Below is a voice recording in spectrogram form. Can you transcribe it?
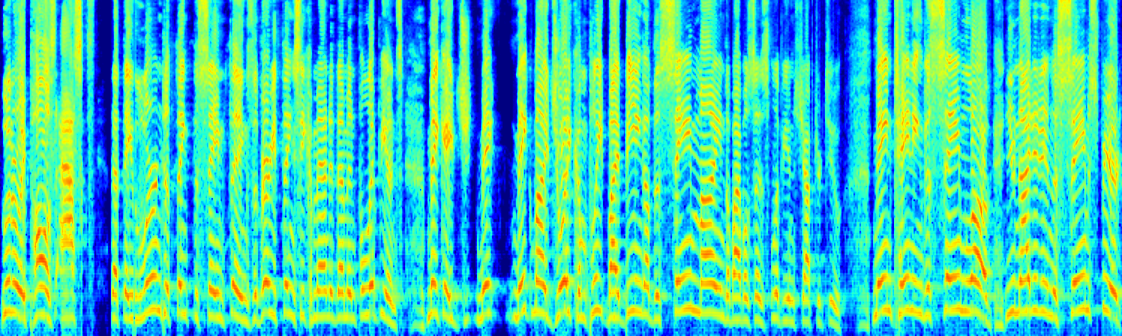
Literally, Paul's asked that they learn to think the same things, the very things he commanded them in Philippians. Make, a, make, make my joy complete by being of the same mind, the Bible says, Philippians chapter 2. Maintaining the same love, united in the same spirit,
